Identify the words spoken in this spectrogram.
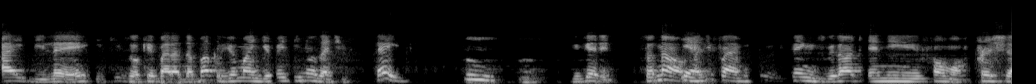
i delay it is okay but at the back of your mind you already know that you delayed Mm. you get it so now Yeah. but if i'm doing things without any form of pressure,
